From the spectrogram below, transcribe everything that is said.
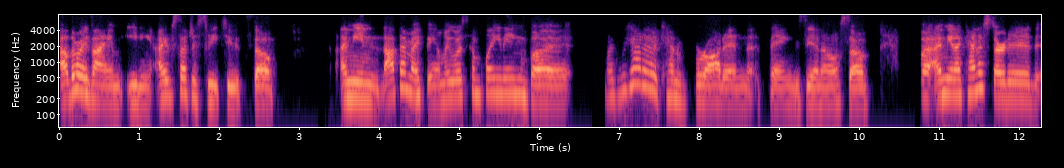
otherwise I am eating I have such a sweet tooth. So I mean not that my family was complaining but like we gotta kind of broaden things, you know. So, but I mean, I kind of started.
